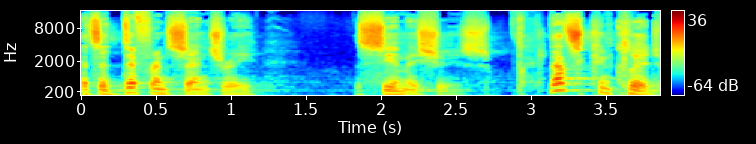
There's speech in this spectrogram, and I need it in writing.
It's a different century, the same issues. Let's conclude.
